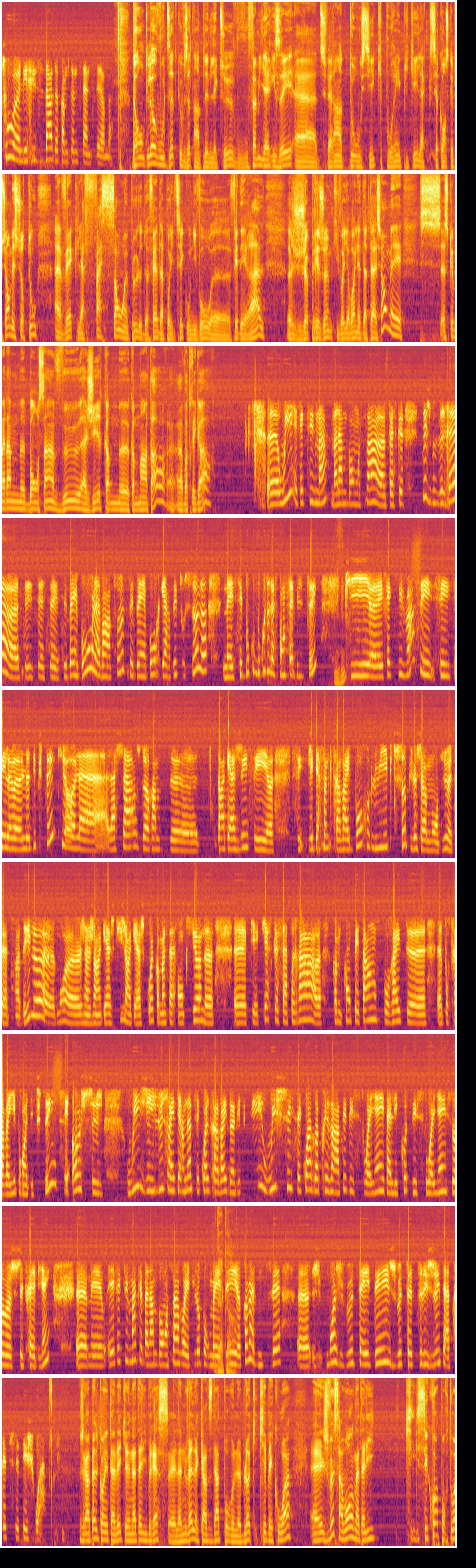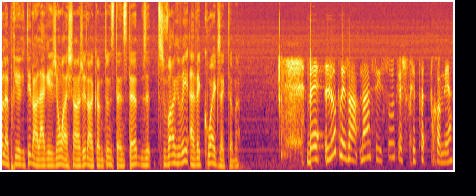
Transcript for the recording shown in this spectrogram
tous euh, les résidents de Compton Stanfield. Donc là, vous dites que vous êtes en pleine lecture, vous vous familiarisez à différents dossiers qui pourraient impliquer la circonscription, mais surtout avec la façon un peu de faire de la politique au niveau fédéral. Euh, je présume qu'il va y avoir une adaptation, mais est-ce que Mme Bonsang veut agir comme, euh, comme mentor à, votre égard? Euh, oui, effectivement, Madame Bonsang, parce que, tu sais, je vous dirais, c'est bien beau l'aventure, c'est bien beau regarder tout ça, là, mais c'est beaucoup, beaucoup de responsabilités. Mhm. Puis, effectivement, c'est le, député qui a la, la charge de, de d'engager ces, les personnes qui travaillent pour lui, puis tout ça. Puis là, j'ai mon Dieu, attendez, là, euh, moi, euh, j'engage qui, j'engage quoi, comment ça fonctionne, euh, qu'est-ce que ça prend comme compétence pour être, pour travailler pour un député? C'est un, oui, j'ai lu sur Internet c'est quoi le travail d'un député? Oui, je sais c'est quoi représenter des citoyens, être à l'écoute des citoyens, ça, je sais très bien. Euh, mais effectivement que Mme Bonsang va être là pour m'aider. Comme elle me disait, euh, moi, je veux t'aider, je veux te diriger, après, tu fais tes choix. Je rappelle qu'on est avec Nathalie Bress, euh, la nouvelle candidate pour le Bloc québécois. je veux savoir, Nathalie, c'est quoi pour toi la priorité dans la région à changer dans Compton-Stanstead? Tu vas arriver avec quoi exactement? Ben là, présentement, c'est sûr que je ferai pas de promesses.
